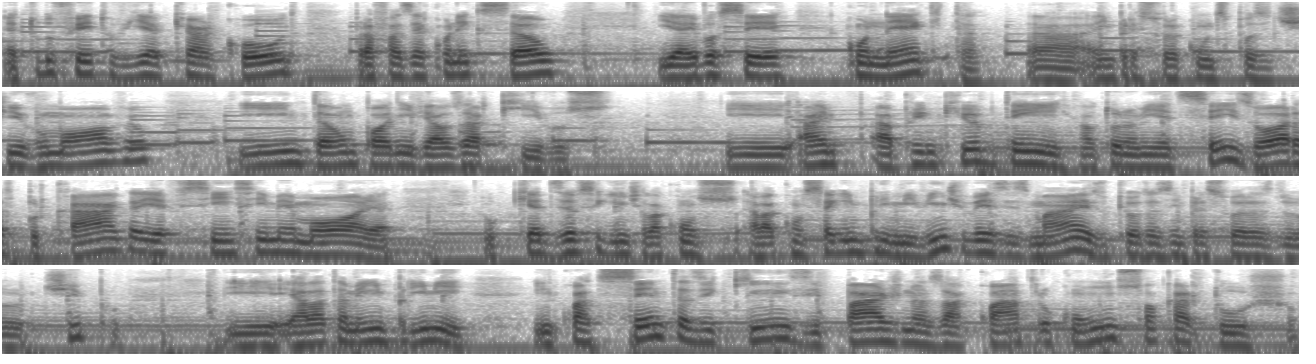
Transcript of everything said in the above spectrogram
É tudo feito via QR Code para fazer a conexão e aí você conecta a impressora com o dispositivo móvel e então pode enviar os arquivos. E a, PrintCube tem autonomia de 6 horas por carga e eficiência em memória, o que quer dizer o seguinte, ela, cons ela consegue imprimir 20 vezes mais do que outras impressoras do tipo e ela também imprime em 415 páginas A4 com um só cartucho,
